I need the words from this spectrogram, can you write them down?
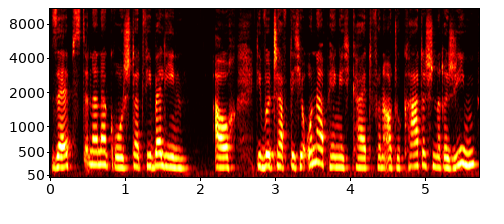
selbst in einer Großstadt wie Berlin. Auch die wirtschaftliche Unabhängigkeit von autokratischen Regimen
